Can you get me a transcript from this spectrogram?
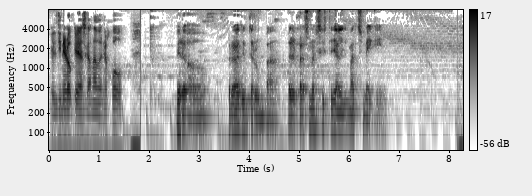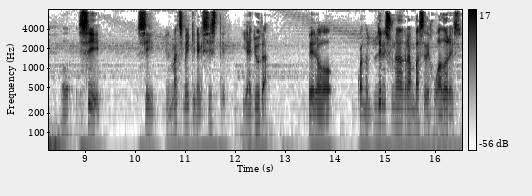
el dinero que has ganado en el juego. Pero, perdona que te interrumpa, pero para eso no existe ya el matchmaking. Sí, Sí, el matchmaking existe y ayuda, pero cuando tú tienes una gran base de jugadores,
